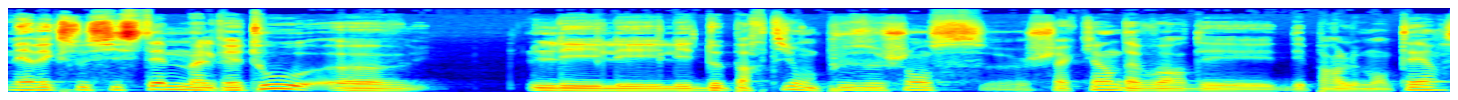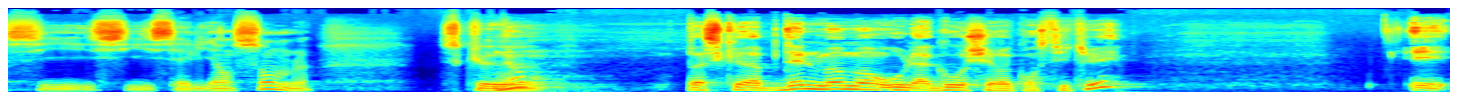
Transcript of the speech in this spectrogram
Mais avec ce système, malgré tout, euh, les, les, les, deux partis ont plus de chances euh, chacun d'avoir des, des, parlementaires s'ils si, si s'allient ensemble. Parce que... Non, parce que dès le moment où la gauche est reconstituée, et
